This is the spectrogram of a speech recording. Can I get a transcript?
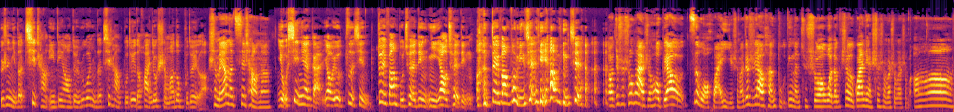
就是你的气场一定要对。如果你的气场不对的话，你就什么都不对了。什么样的气场呢？有信念感，要有自信。对方不确定，你要确定；对方不明确，你要明确。哦，就是说话的时候不要自我怀疑，是吗？就是要很笃定的去说我的这个观点是什么什么什么。哦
